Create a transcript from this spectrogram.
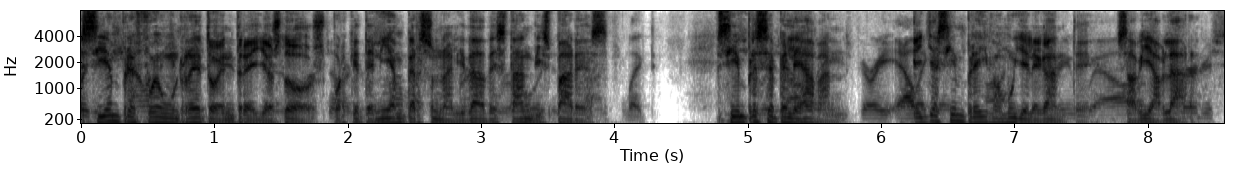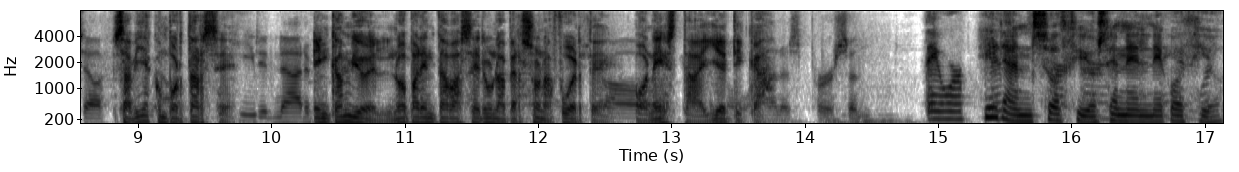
Siempre fue un reto entre ellos dos, porque tenían personalidades tan dispares. Siempre se peleaban. Ella siempre iba muy elegante, sabía hablar, sabía comportarse. En cambio, él no aparentaba ser una persona fuerte, honesta y ética. Eran socios en el negocio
